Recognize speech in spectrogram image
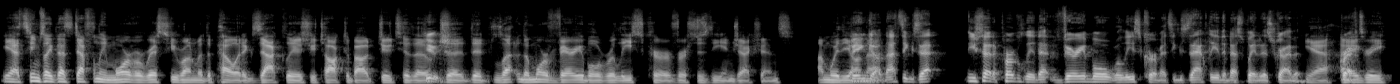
Yeah, it seems like that's definitely more of a risk you run with the pellet, exactly as you talked about, due to the the the, le- the more variable release curve versus the injections. I'm with you on Bingo. that. That's exact. You said it perfectly. That variable release curve. That's exactly the best way to describe it. Yeah, I agree.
